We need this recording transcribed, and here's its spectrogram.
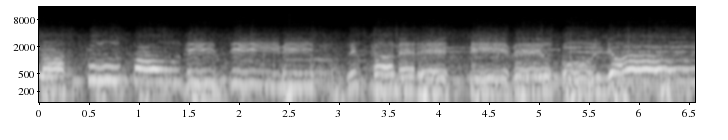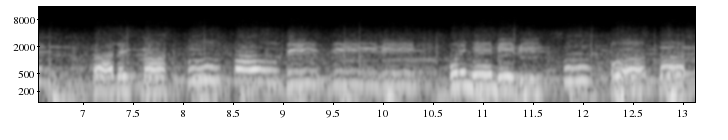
saku baudīt dzīvi, līdz kamēr esi vēl tuļaun. Tādēļ saku baudīt dzīvi un ņemi visu, ko tas.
